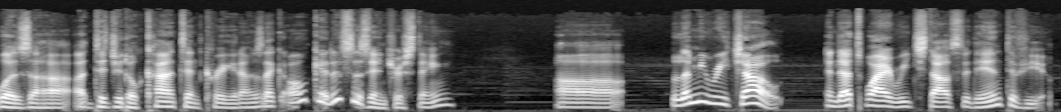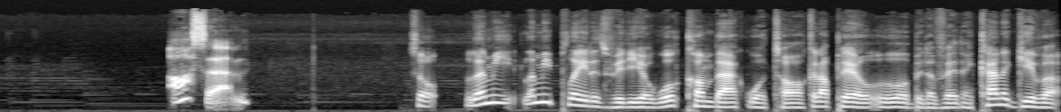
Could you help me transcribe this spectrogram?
was uh, a digital content creator. I was like, okay, this is interesting. Uh, let me reach out, and that's why I reached out to the interview. Awesome. So let me let me play this video. We'll come back. We'll talk, and I'll play a little bit of it and kind of give a,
